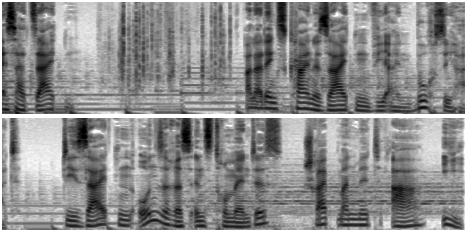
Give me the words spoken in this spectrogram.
Es hat Saiten. Allerdings keine Saiten, wie ein Buch sie hat. Die Saiten unseres Instrumentes schreibt man mit AI.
